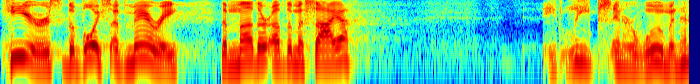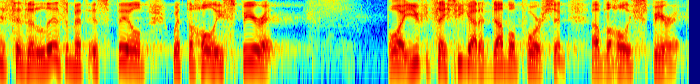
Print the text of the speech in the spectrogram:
hears the voice of Mary, the mother of the Messiah, he leaps in her womb. And then it says Elizabeth is filled with the Holy Spirit. Boy, you could say she got a double portion of the Holy Spirit.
